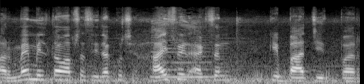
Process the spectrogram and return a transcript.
और मैं मिलता हूँ आपसे सीधा कुछ हाई स्पीड एक्शन की बातचीत पर।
